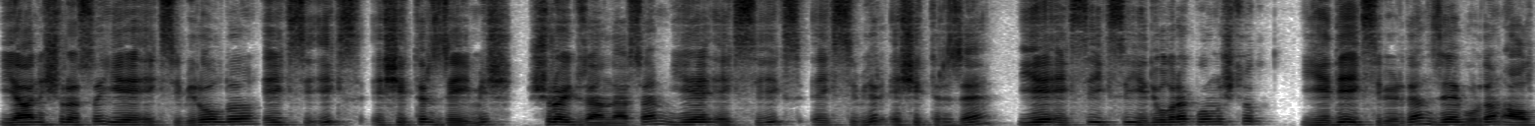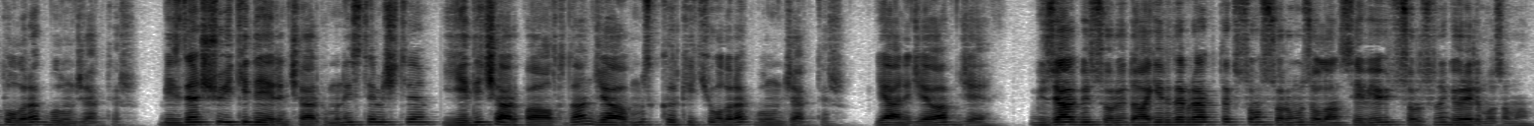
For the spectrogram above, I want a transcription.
Yani şurası y eksi 1 oldu. Eksi x eşittir z'ymiş. Şurayı düzenlersem y eksi x eksi 1 eşittir z. y eksi x'i 7 olarak bulmuştuk. 7 eksi 1'den z buradan 6 olarak bulunacaktır. Bizden şu iki değerin çarpımını istemişti. 7 çarpı 6'dan cevabımız 42 olarak bulunacaktır. Yani cevap C. Güzel bir soruyu daha geride bıraktık. Son sorumuz olan seviye 3 sorusunu görelim o zaman.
